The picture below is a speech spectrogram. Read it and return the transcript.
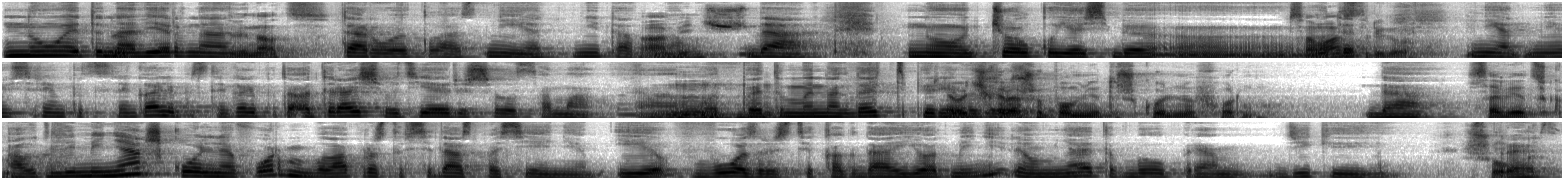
Ну, это, Лет наверное... 12? Второй класс. Нет, не так А, много. меньше? Да. Но челку я себе... Э, сама вот стригла? Нет, мне все время подстригали, подстригали. Потом отращивать я решила сама. Mm-hmm. Вот, поэтому иногда теперь... Я, я очень хорошо помню эту школьную форму. Да. Советскую. А вот для меня школьная форма была просто всегда спасением. И в возрасте, когда ее отменили, у меня это был прям дикий Шок. стресс.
